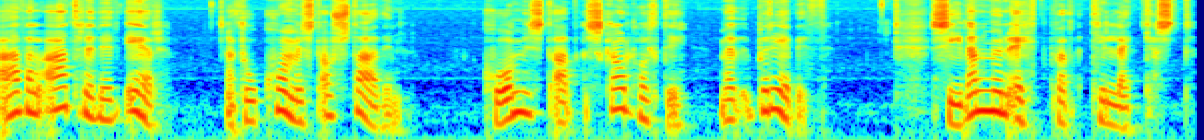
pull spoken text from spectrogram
Aðal atriðið er að þú komist á staðin, komist að skálholti með brefið. Síðan mun eitthvað tilleggjast.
